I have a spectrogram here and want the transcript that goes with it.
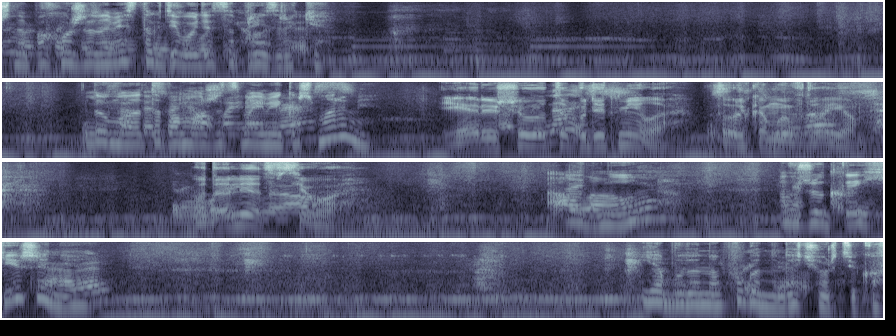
Точно похоже на место, где водятся призраки. Думал, это поможет с моими кошмарами? Я решил, это будет мило. Только мы вдвоем. Вдали от всего. Одни? В жуткой хижине? Я буду напугана до чертиков.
